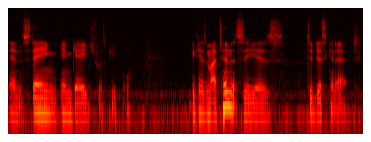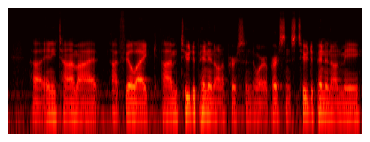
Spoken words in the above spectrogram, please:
and staying engaged with people. Because my tendency is to disconnect. Uh, anytime I, I feel like I'm too dependent on a person or a person's too dependent on me,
